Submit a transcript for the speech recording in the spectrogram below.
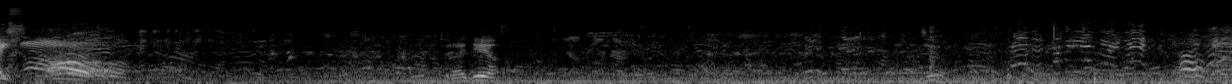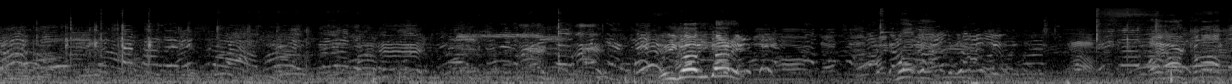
Nice! Oh. Good idea. There you go, you got it!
